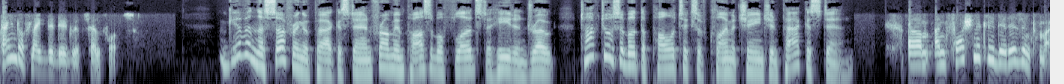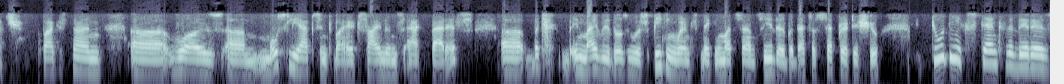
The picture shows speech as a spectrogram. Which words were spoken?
kind of like they did with cell phones. Given the suffering of Pakistan from impossible floods to heat and drought, talk to us about the politics of climate change in Pakistan. Um, unfortunately, there isn't much. Pakistan uh, was um, mostly absent by its silence at Paris. Uh, but in my view, those who were speaking weren't making much sense either, but that's a separate issue. To the extent that there is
